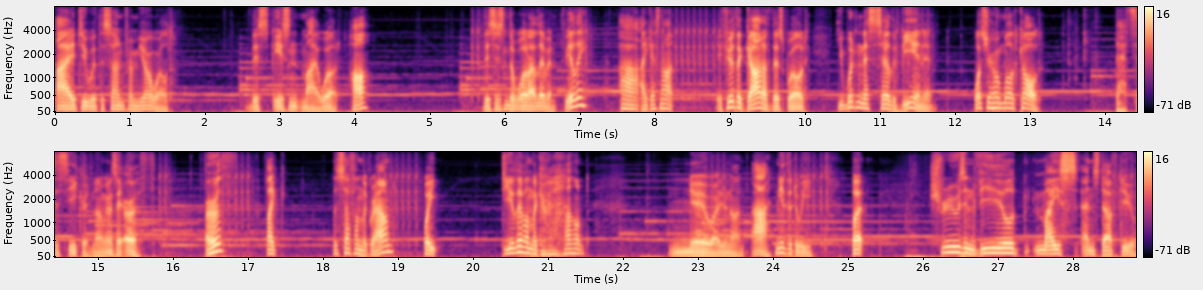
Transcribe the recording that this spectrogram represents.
I do with the sun from your world. This isn't my world. Huh? This isn't the world I live in. Really? Ah, uh, I guess not. If you're the god of this world, you wouldn't necessarily be in it. What's your homeworld called? That's the secret. No, I'm gonna say Earth. Earth? Like, the stuff on the ground? Wait, do you live on the ground? No, I do not. Ah, neither do we. But shrews and field mice and stuff do.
